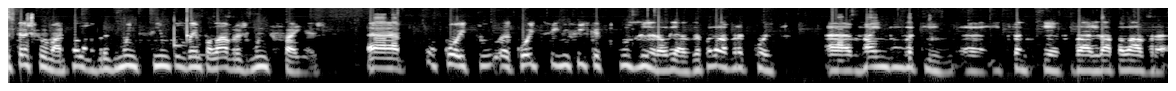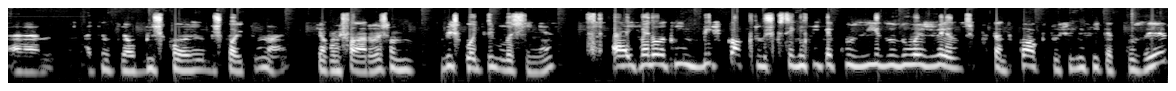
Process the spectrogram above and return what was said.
de transformar palavras muito simples em palavras muito feias. Ah, o coito, a coito significa cozer, aliás, a palavra coito ah, vem do latim ah, e, portanto, que é que vai dar a palavra ah, aquilo que é o biscoito, biscoito, não é? Que é o que vamos falar hoje, são biscoitos e bolachinhas. Ah, e vem do latim biscoctus, que significa cozido duas vezes. Portanto, coctus significa cozer,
